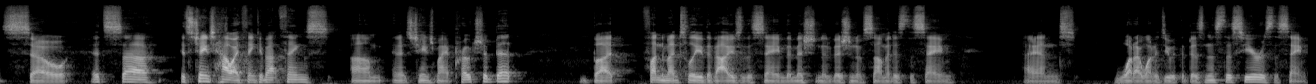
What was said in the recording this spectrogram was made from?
so it's uh, it's changed how I think about things, um, and it's changed my approach a bit. But fundamentally, the values are the same. The mission and vision of Summit is the same, and what I want to do with the business this year is the same.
